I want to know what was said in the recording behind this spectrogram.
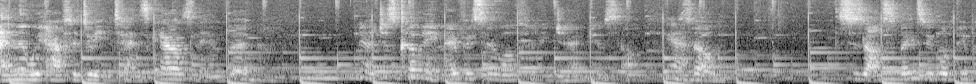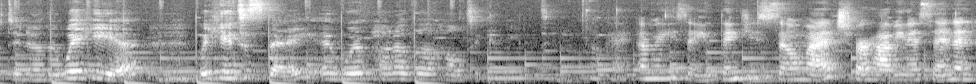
and then we have to do intense counseling. But you know, just come in every so often and check yourself. Yeah. So this is our space. We want people to know that we're here, we're here to stay, and we're part of the Halton community. Okay, amazing. Thank you so much for having us in. And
